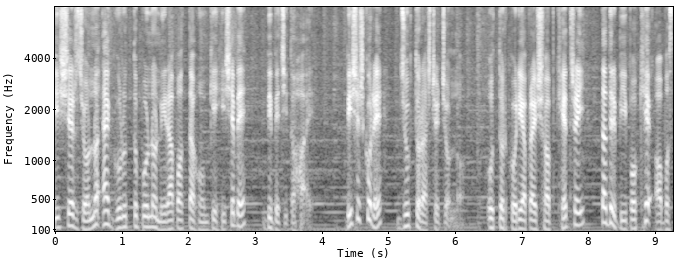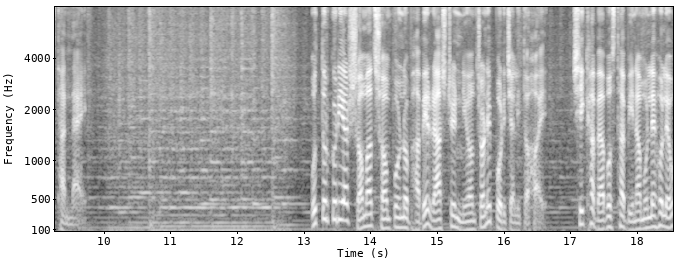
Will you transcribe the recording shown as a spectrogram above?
বিশ্বের জন্য এক গুরুত্বপূর্ণ নিরাপত্তা হুমকি হিসেবে বিবেচিত হয়। বিশেষ করে যুক্তরাষ্ট্রের জন্য। উত্তর কোরিয়া প্রায় সব ক্ষেত্রেই তাদের বিপক্ষে অবস্থান নেয়। উত্তর কোরিয়ার সমাজ সম্পূর্ণভাবে রাষ্ট্রের নিয়ন্ত্রণে পরিচালিত হয়। শিক্ষা ব্যবস্থা বিনামূল্যে হলেও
